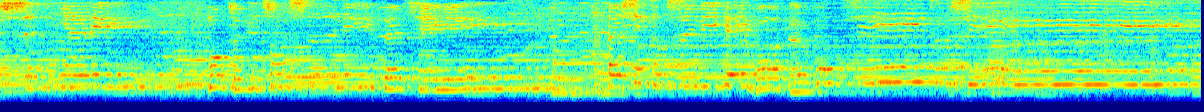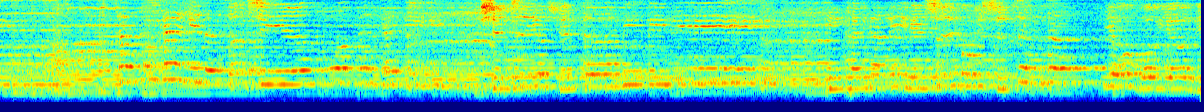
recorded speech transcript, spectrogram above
深夜里梦中里总是你的倩影，而心痛是你给我的无期徒刑。玄之又玄的秘密，看看里面是不是真的有我有你。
